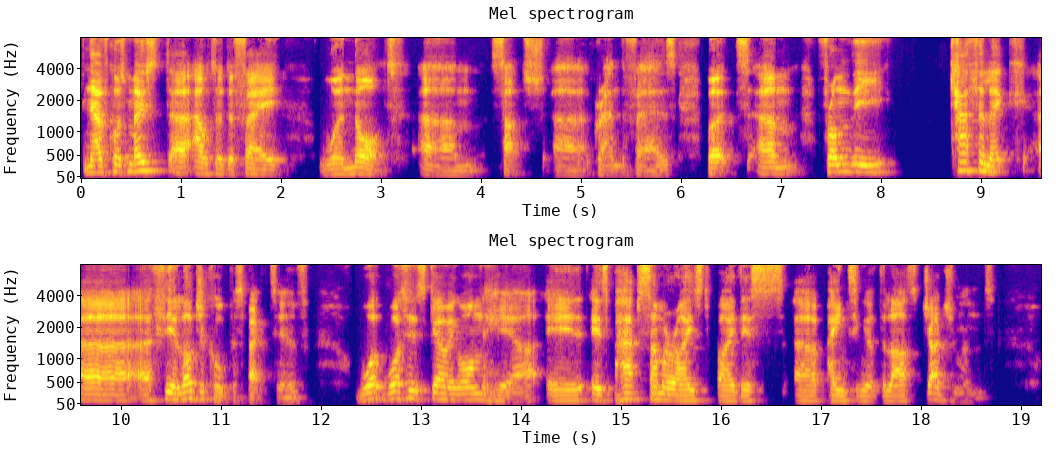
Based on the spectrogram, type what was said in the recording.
now, of course, most uh, auto de fe were not um, such uh, grand affairs, but um, from the Catholic uh, theological perspective, what, what is going on here is, is perhaps summarized by this uh, painting of the Last Judgment,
